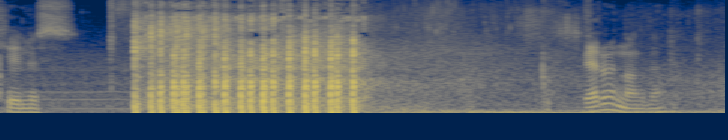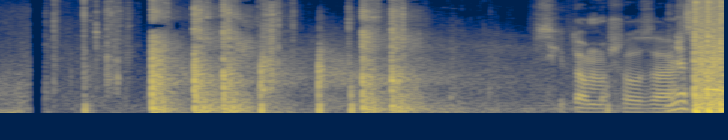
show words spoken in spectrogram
Хелис. Первый ног, да? С хитом ушел за. Мне справа!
